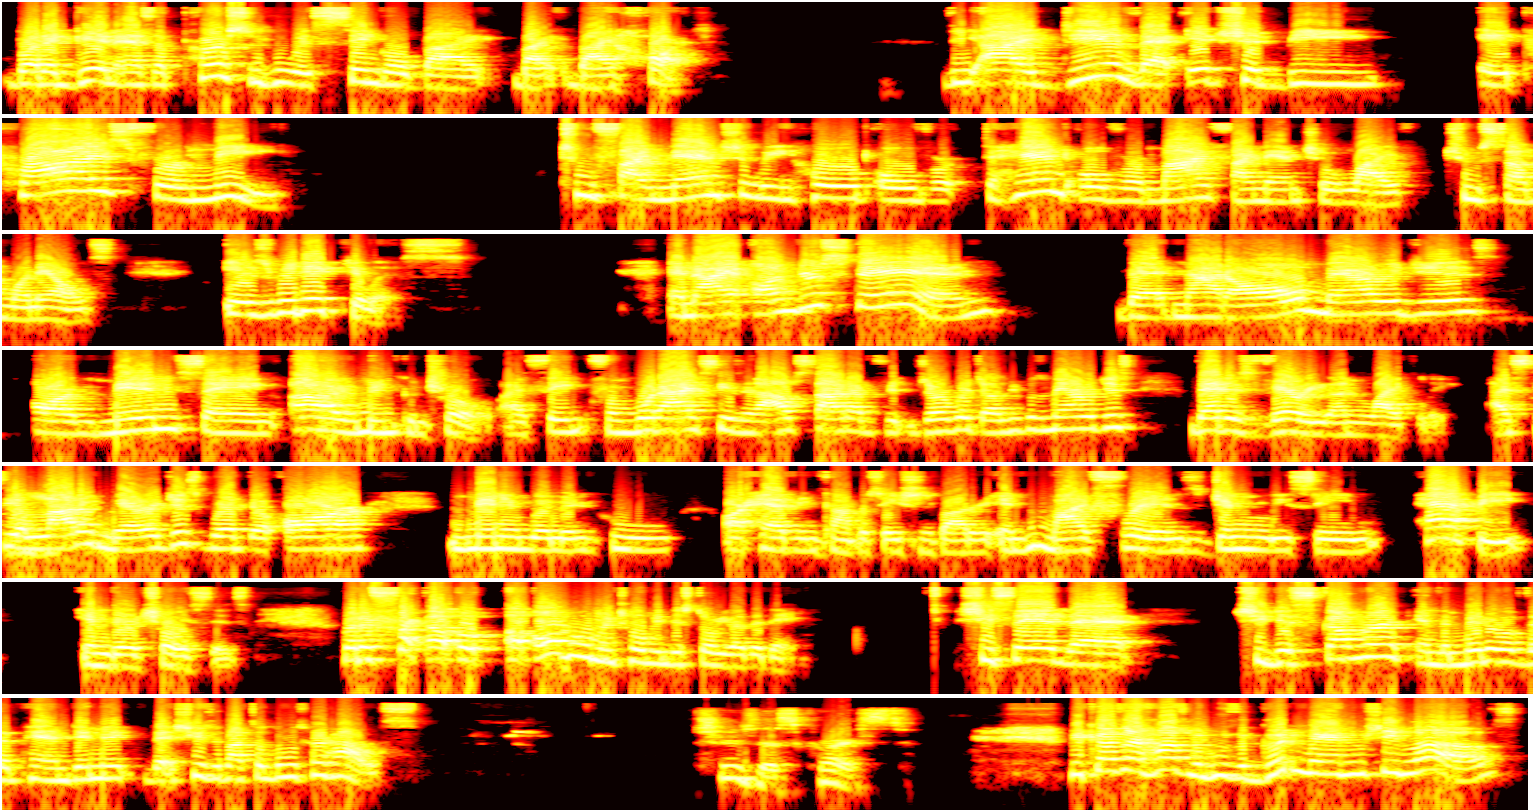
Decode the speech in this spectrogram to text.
But again, as a person who is single by, by, by heart, the idea that it should be a prize for me to financially hold over, to hand over my financial life to someone else is ridiculous. And I understand that not all marriages are men saying, I am in control. I think from what I see as outside observer of people's marriages, that is very unlikely. I see a lot of marriages where there are men and women who are having conversations about it, and my friends generally seem happy in their choices. But a, fr- a, a, a older woman told me this story the other day. She said that she discovered in the middle of the pandemic that she was about to lose her house. Jesus Christ. Because her husband, who's a good man who she loves,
